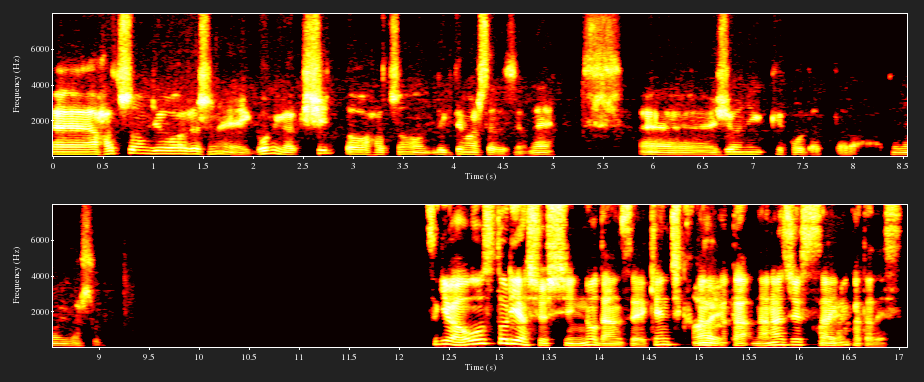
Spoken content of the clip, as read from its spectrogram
えー、発音上はですね、語尾がきちっと発音できてましたですよね。えー、非常に結構だったらと思います。次はオーストリア出身の男性、建築家の方、はい、70歳の方です。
